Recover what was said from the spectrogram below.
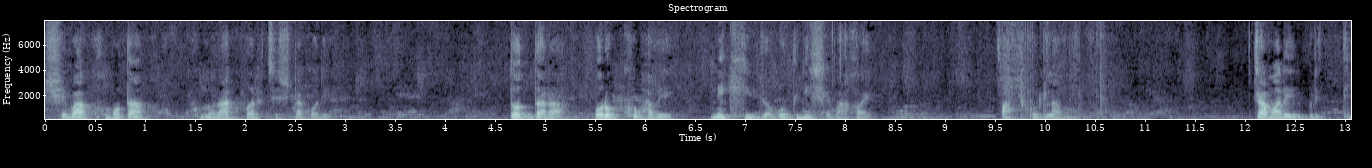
সেবা ক্ষমতা অক্ষুণ্ণ রাখবার চেষ্টা করে। তদ্বারা পরোক্ষভাবে নিখিল জগতেরই সেবা হয়। পাঠ করলাম। চামারের বৃত্তি,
